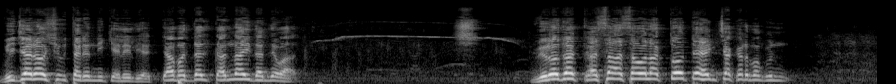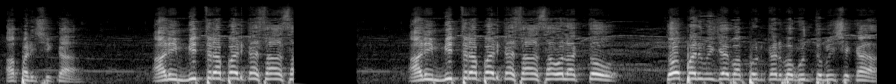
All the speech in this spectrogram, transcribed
विजयराव शिवतरेंनी केलेली आहे. त्याबद्दल त्यांनाही धन्यवाद. विरोधक कसा असावा लागतो ते ह्यांच्याकडे बघून आपण शिका. आणि मित्रपट कसा असा आणि मित्रपट कसा असावा लागतो तो पण विजय बापूंकडे बघून तुम्ही शिका.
